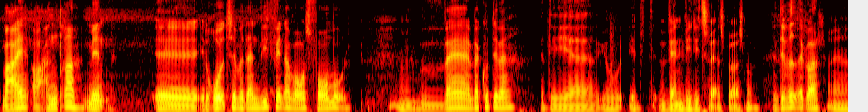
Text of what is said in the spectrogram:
mig og andre mænd øh, et råd til, hvordan vi finder vores formål, mm. hvad, hvad kunne det være? Det er jo et vanvittigt svært spørgsmål. Ja, det ved jeg godt. Ja.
